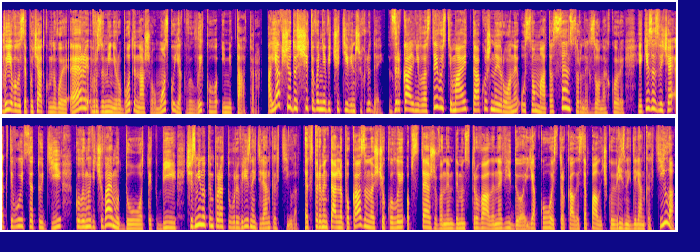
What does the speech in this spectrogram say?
виявилося початком нової ери в розумінні роботи нашого мозку як великого імітатора. А як щодо щитування відчуттів інших людей? Дзеркальні властивості мають також нейрони у соматосенсорних зонах кори, які зазвичай активуються тоді, коли ми відчуваємо дотик, біль чи зміну температури в різних ділянках тіла. Експериментально показано, що коли обстежуваним демонстрували на відео, як когось торкалися паличкою в різних ділянках тіла.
